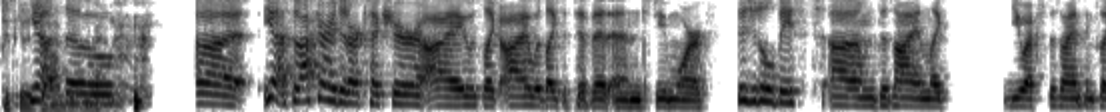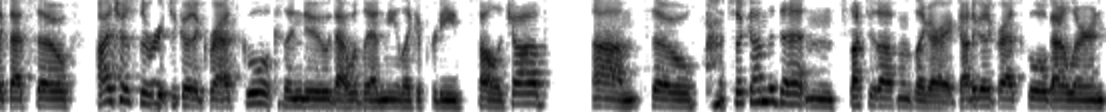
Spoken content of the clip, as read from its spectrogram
just get a job? yeah, job? So Uh, yeah. So after I did architecture, I was like, I would like to pivot and do more digital based um, design, like UX design, things like that. So I chose the route to go to grad school because I knew that would land me like a pretty solid job. Um, so I took on the debt and sucked it up and was like, all right, got to go to grad school, got to learn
